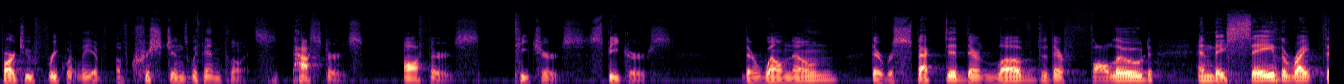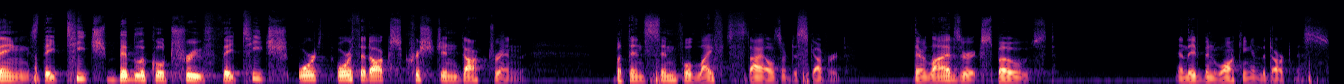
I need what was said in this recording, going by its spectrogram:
far too frequently of, of Christians with influence, pastors, authors, teachers, speakers. They're well known, they're respected, they're loved, they're followed, and they say the right things. They teach biblical truth, they teach orthodox Christian doctrine. But then sinful lifestyles are discovered. Their lives are exposed. and they've been walking in the darkness.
